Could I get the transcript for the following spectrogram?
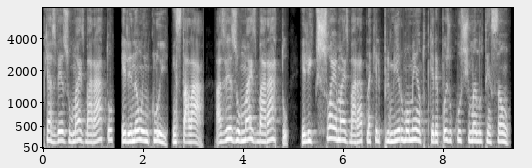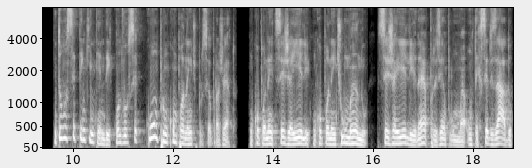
Porque às vezes o mais barato ele não inclui instalar. Às vezes o mais barato ele só é mais barato naquele primeiro momento, porque depois o custo de manutenção. Então você tem que entender, quando você compra um componente para o seu projeto, um componente, seja ele um componente humano, seja ele, né, por exemplo, uma, um terceirizado,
